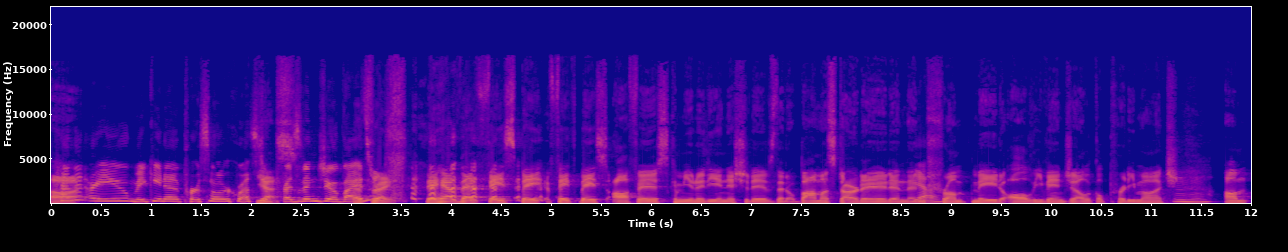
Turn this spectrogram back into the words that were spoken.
Uh, Are you making a personal request yes. to President Joe Biden? That's right. They have that faith based office community initiatives that Obama started, and then Yeah. Trump made all evangelical pretty much. Um,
